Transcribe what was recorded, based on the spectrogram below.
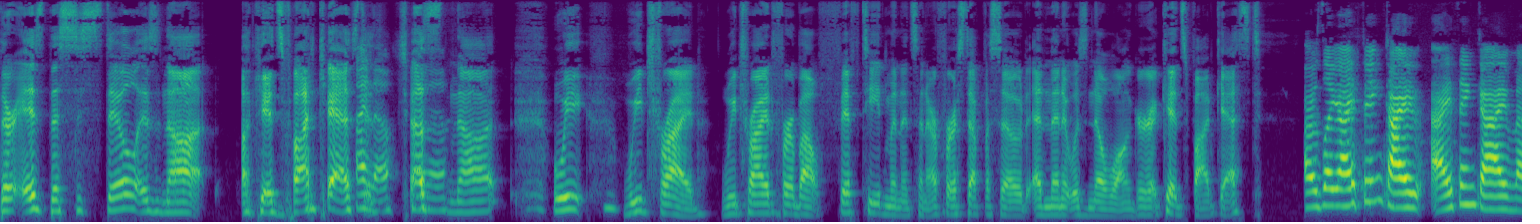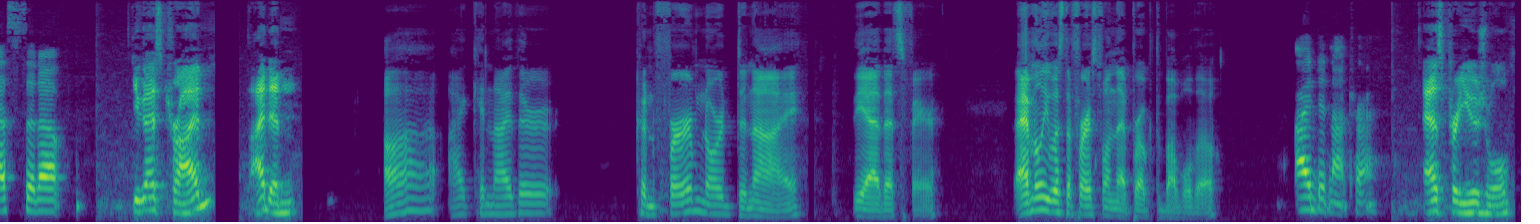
There is this is still is not a kids podcast. I It's know, I Just know. not. We we tried. We tried for about 15 minutes in our first episode and then it was no longer a kids podcast. I was like, I think I, I think I messed it up. You guys tried? I didn't. Uh I can neither confirm nor deny. Yeah, that's fair. Emily was the first one that broke the bubble though. I did not try. As per usual.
